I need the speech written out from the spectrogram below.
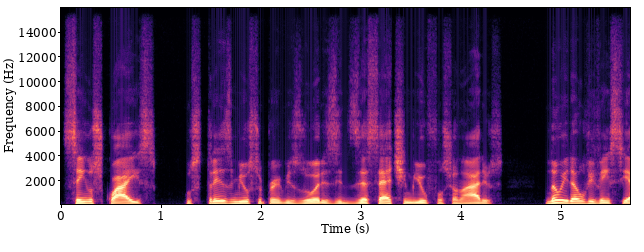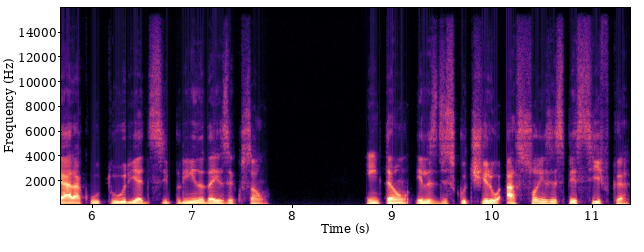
sem os quais os 3 mil supervisores e 17 mil funcionários não irão vivenciar a cultura e a disciplina da execução. Então, eles discutiram ações específicas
